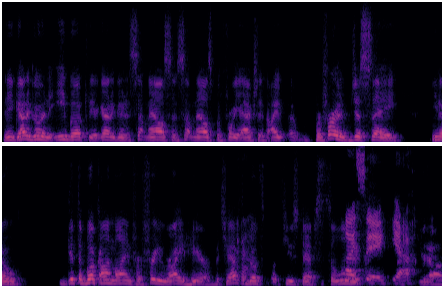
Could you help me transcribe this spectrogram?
Then you gotta go into ebook, you gotta go into something else and something else before you actually, I prefer to just say, you know, get the book online for free right here, but you have to go through a few steps. It's a little I bit see, yeah. Yeah,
